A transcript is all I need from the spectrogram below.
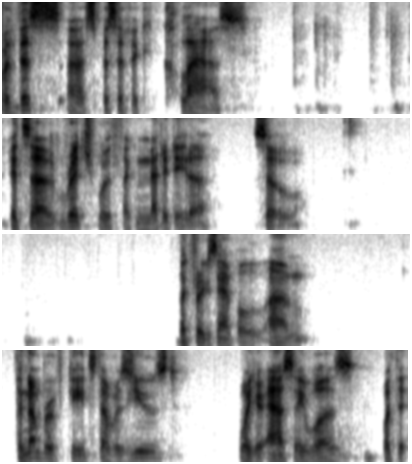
for this uh, specific class, it's uh, rich with like metadata. So like for example, um, the number of gates that was used, what your assay was, what the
